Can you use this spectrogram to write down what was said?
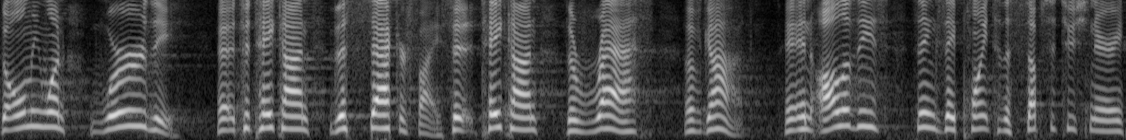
the only one worthy uh, to take on this sacrifice, to take on the wrath of God. And all of these things, they point to the substitutionary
